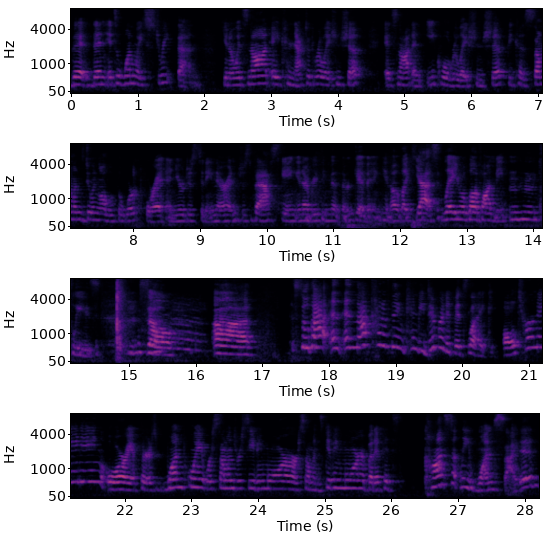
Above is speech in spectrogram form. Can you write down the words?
That then it's a one way street. Then you know it's not a connected relationship it's not an equal relationship because someone's doing all of the work for it and you're just sitting there and just basking in everything that they're giving you know like yes lay your love on me Mm-hmm, please so uh so that and and that kind of thing can be different if it's like alternating or if there's one point where someone's receiving more or someone's giving more but if it's constantly one-sided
